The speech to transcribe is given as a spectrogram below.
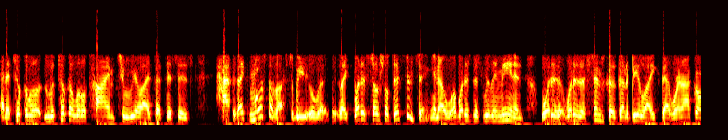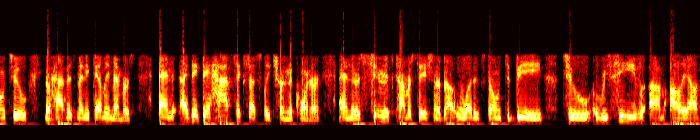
And it took a little it took a little time to realize that this is happy like most of us we like what is social distancing you know what does this really mean and what is what is a simcha going to be like that we're not going to you know have as many family members and i think they have successfully turned the corner and there's serious conversation about what it's going to be to receive um, aliyah of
